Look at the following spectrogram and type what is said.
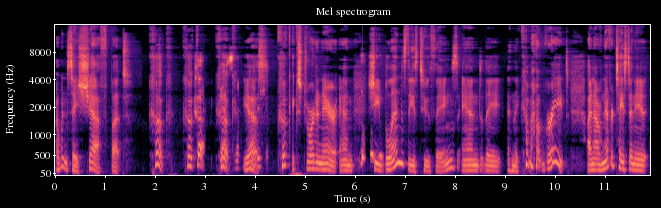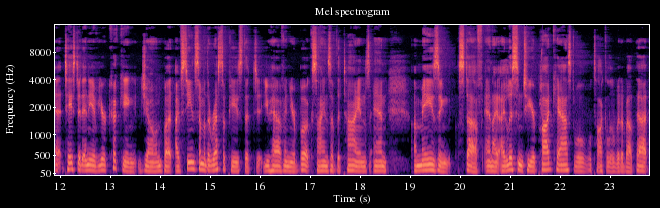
I wouldn't say chef, but cook, cook, Cook, cook. yes. Yes, cook extraordinaire, and she blends these two things, and they and they come out great. And I've never tasted any uh, tasted any of your cooking, Joan, but I've seen some of the recipes that you have in your book, Signs of the Tines, and amazing stuff. And I, I listened to your podcast. We'll we'll talk a little bit about that.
